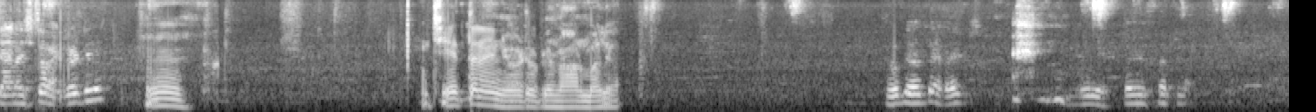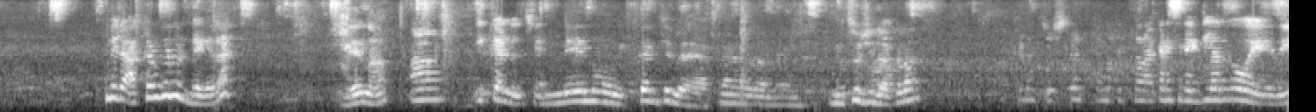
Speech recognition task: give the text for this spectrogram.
చాలా ఇష్టం. చేస్తా నేను యూట్యూబ్లో నార్మల్గా ఓకే ఓకే రైట్ మీరు అక్కడ కూడా ఉండే కదా? నేనా? ఇక్కడ నుంచి. నేను ఇక్కడి నుంచి నేను చూసి అక్కడ? ఇక్కడ చూసినట్టు అక్కడికి రెగ్యులర్గా పోయేది.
